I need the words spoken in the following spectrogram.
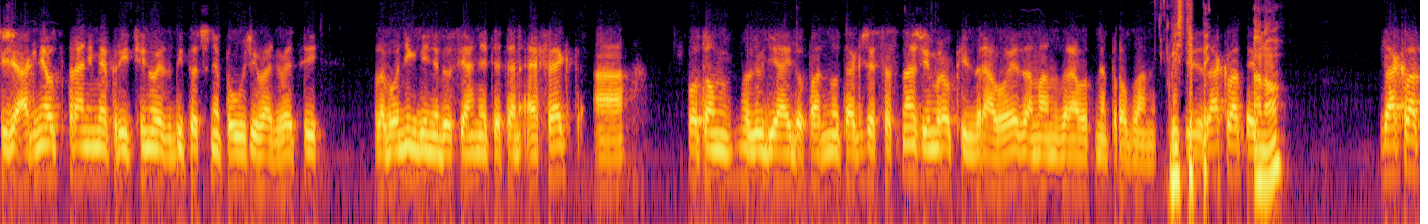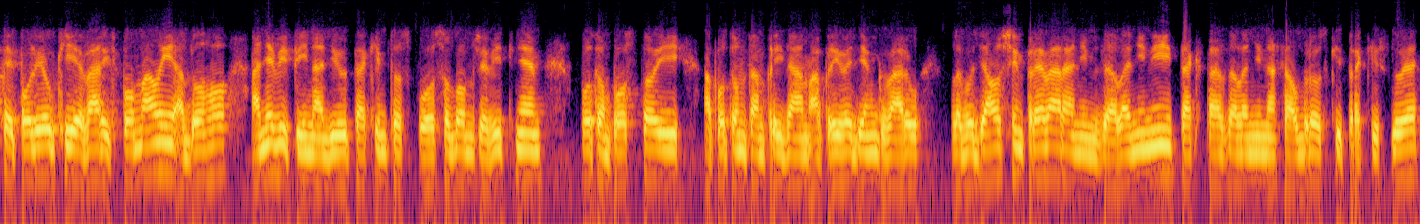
Čiže ak neodstraníme príčinu, je zbytočne používať veci, lebo nikdy nedosiahnete ten efekt a potom ľudia aj dopadnú. Takže sa snažím roky zdravo jesť a mám zdravotné problémy. Vy ste... Čiže základ tej, ano? základ tej polievky je variť pomaly a dlho a nevypínať ju takýmto spôsobom, že vypnem, potom postojí a potom tam pridám a privediem k varu, lebo ďalším preváraním zeleniny, tak tá zelenina sa obrovsky prekysluje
